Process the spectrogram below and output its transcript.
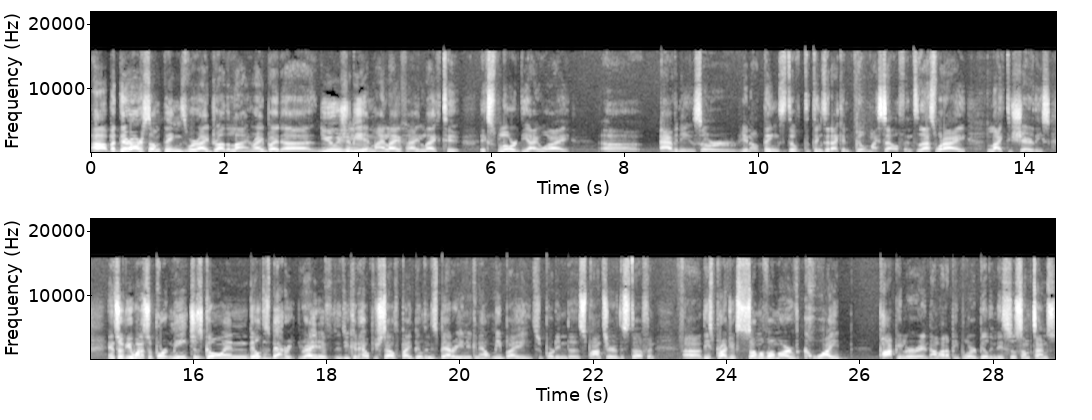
Uh, but there are some things where I draw the line, right? But uh, usually in my life, I like to explore DIY. Uh, avenues or you know things the, the, things that I can build myself. And so that's what I like to share these. And so if you want to support me just go and build this battery right? If you could help yourself by building this battery and you can help me by supporting the sponsor of the stuff. And uh, these projects some of them are quite popular and a lot of people are building these. So sometimes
